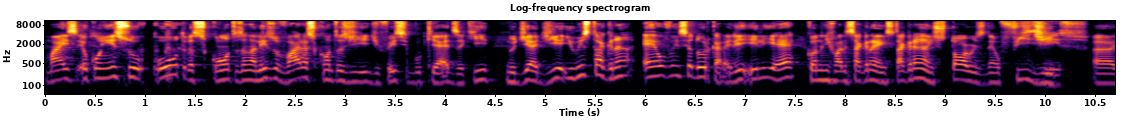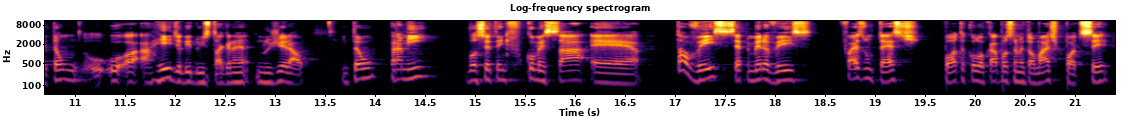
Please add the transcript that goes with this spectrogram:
Mas eu conheço outras contas, analiso várias contas de, de Facebook Ads aqui no dia a dia. E o Instagram é o vencedor, cara. Ele, ele é, quando a gente fala Instagram, é Instagram, Stories, né? O feed. Isso. Ah, então, o- a rede ali do Instagram no geral. Então, pra mim, você tem que começar. é, talvez, se é a primeira vez, faz um teste. Pode colocar posicionamento automático, pode ser.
